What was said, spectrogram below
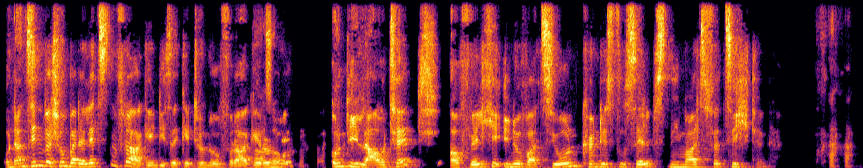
Und dann sind wir schon bei der letzten Frage in dieser Ghetto-No-Fragerunde. So. Und die lautet, auf welche Innovation könntest du selbst niemals verzichten?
